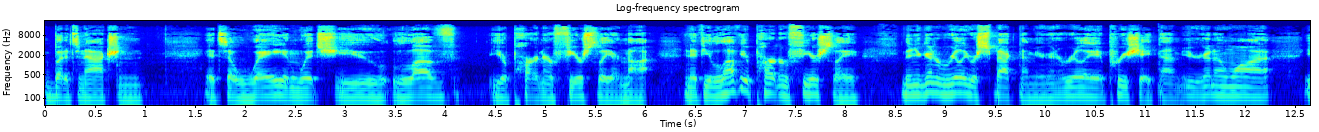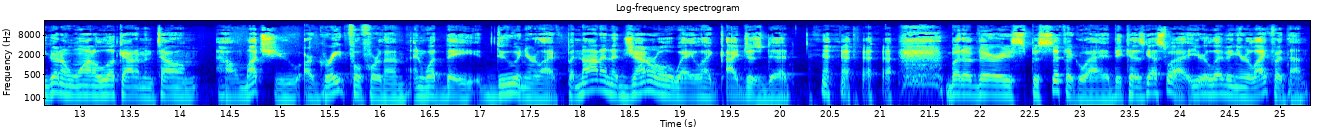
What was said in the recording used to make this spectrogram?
but it's an action. It's a way in which you love your partner fiercely or not. And if you love your partner fiercely, then you're going to really respect them. You're going to really appreciate them. You're going to want you're going to want to look at them and tell them how much you are grateful for them and what they do in your life, but not in a general way like I just did. but a very specific way because guess what? You're living your life with them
